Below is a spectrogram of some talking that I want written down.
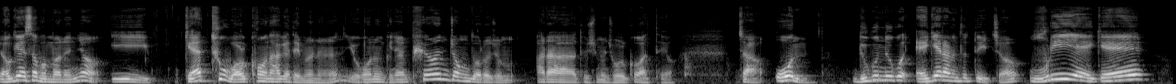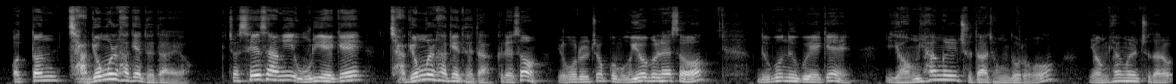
여기에서 보면은요. 이 get to work on 하게 되면은 요거는 그냥 표현 정도로 좀 알아두시면 좋을 것 같아요. 자, on 누구누구에게라는 뜻도 있죠. 우리에게 어떤 작용을 하게 되다예요. 그렇죠? 세상이 우리에게 작용을 하게 되다. 그래서 요거를 조금 의역을 해서 누구누구에게 영향을 주다 정도로 영향을 주다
